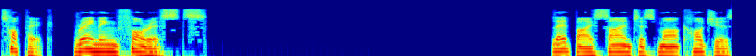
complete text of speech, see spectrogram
Topic: Raining forests Led by scientist Mark Hodges,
